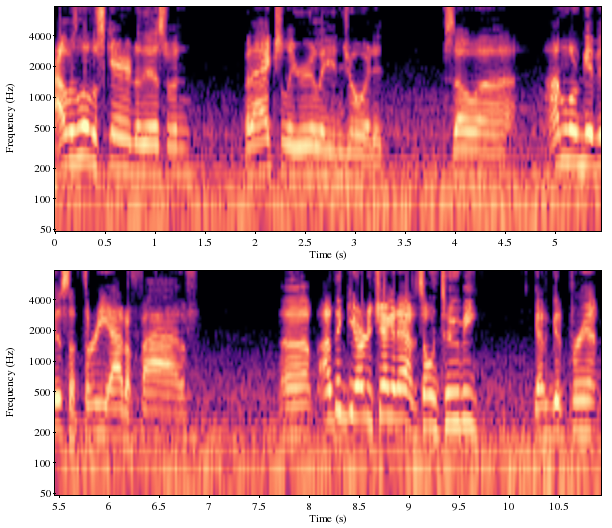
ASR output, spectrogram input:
I was a little scared of this one, but I actually really enjoyed it. So uh, I'm going to give this a three out of five. Uh, I think you already check it out. It's on Tubi. It's got a good print.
